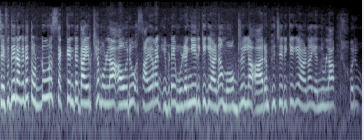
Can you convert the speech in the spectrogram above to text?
സൈഫുദ്ദീൻ അങ്ങനെ തൊണ്ണൂറ് സെക്കൻഡ് ദൈർഘ്യമുള്ള ആ ഒരു സൈറൻ ഇവിടെ മുഴങ്ങിയിരിക്കുകയാണ്. മോക്ക് ഡ്രില്ല ആരംഭിച്ചിരിക്കുകയാണ് എന്നുള്ള ഒരു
